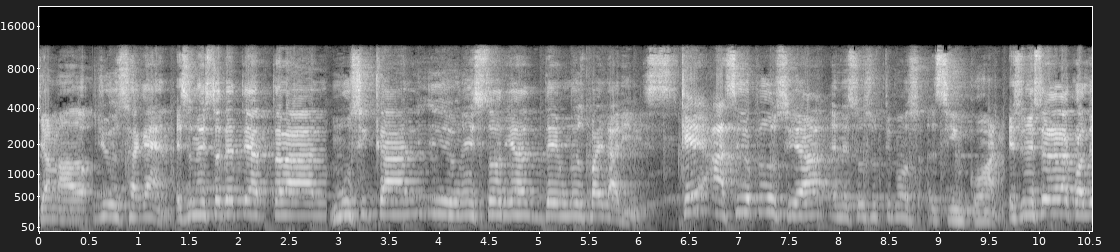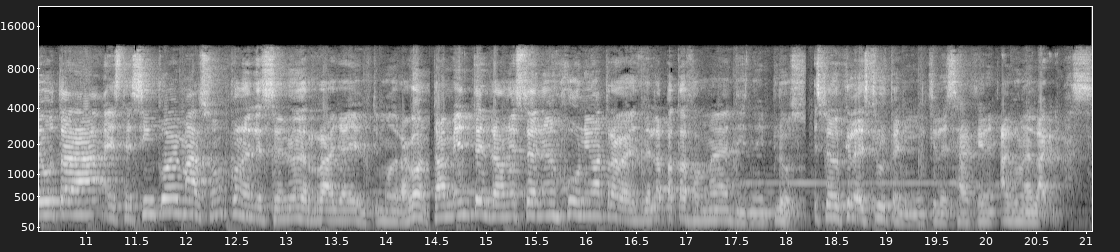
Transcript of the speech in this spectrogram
llamado Use Again. Es una historia teatral, musical y una historia de unos bailarines que ha sido producida en estos últimos 5 años. Es una historia la cual debutará este 5 de marzo con el estreno de Raya y el último dragón. También tendrá un estreno en junio a través de la plataforma de Disney Plus. Espero que la disfruten y que les saquen algunas lágrimas.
